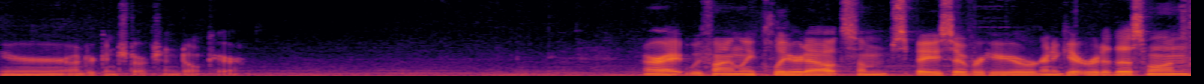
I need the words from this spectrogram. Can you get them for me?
You're under construction. Don't care. Alright, we finally cleared out some space over here. We're going to get rid of this one.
